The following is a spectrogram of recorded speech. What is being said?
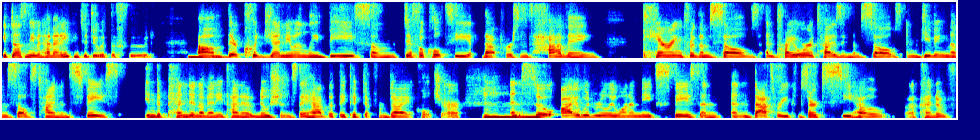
it doesn't even have anything to do with the food. Um, mm-hmm. There could genuinely be some difficulty that person's having caring for themselves and prioritizing themselves and giving themselves time and space independent of any kind of notions they have that they picked up from diet culture. Mm-hmm. And so I would really want to make space and and that's where you can start to see how a kind of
